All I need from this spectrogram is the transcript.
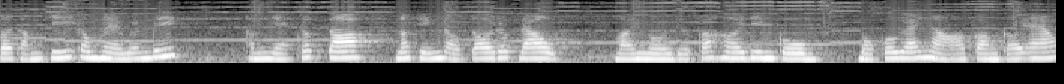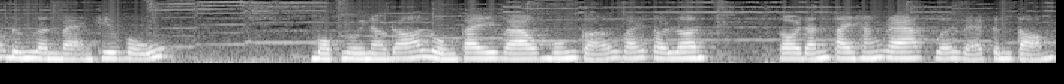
tôi thậm chí không hề quen biết. Âm nhạc rất to, nó khiến đầu tôi rất đau. Mọi người đều có hơi điên cuồng. Một cô gái nọ còn cởi áo đứng lên bàn khiêu vũ. Một người nào đó luồn tay vào muốn cởi váy tôi lên. Tôi đánh tay hắn ra với vẻ kinh tởm.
